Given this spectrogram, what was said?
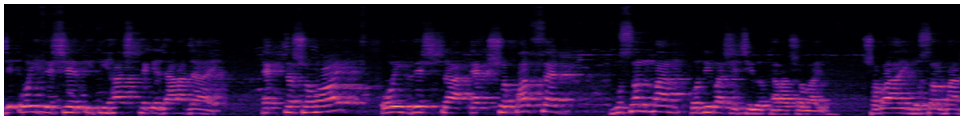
যে ওই দেশের ইতিহাস থেকে জানা যায়, একটা সময় ওই দেশটা একশো পার্সেন্ট মুসলমান অধিবাসী ছিল তারা সবাই সবাই মুসলমান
